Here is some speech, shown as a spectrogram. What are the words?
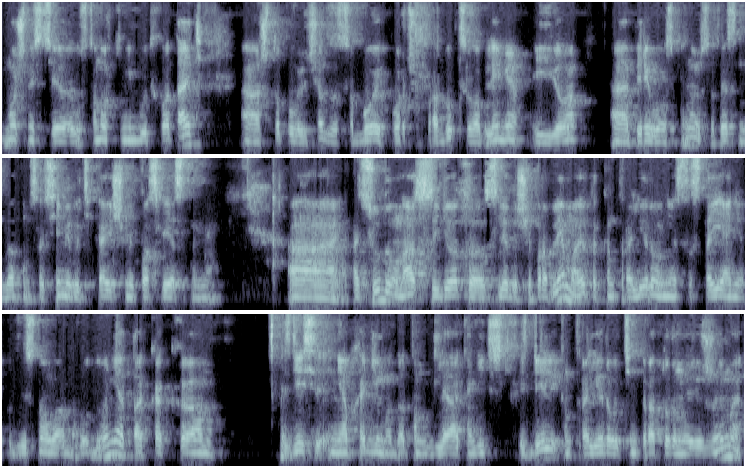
мощности установки не будет хватать, что повлечет за собой порчу продукции во время ее перевозки, ну и, соответственно, да, там, со всеми вытекающими последствиями. Отсюда у нас идет следующая проблема – это контролирование состояния подвесного оборудования, так как здесь необходимо да, там, для кондитерских изделий контролировать температурные режимы,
